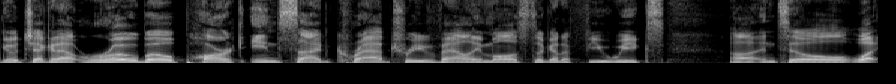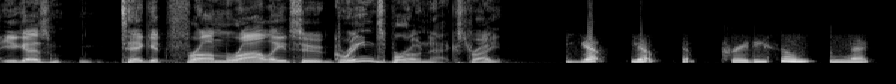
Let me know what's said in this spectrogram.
go check it out. RoboPark inside Crabtree Valley Mall. Still got a few weeks uh, until what? You guys take it from Raleigh to Greensboro next, right? Yep, yep, yep. Pretty soon, next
